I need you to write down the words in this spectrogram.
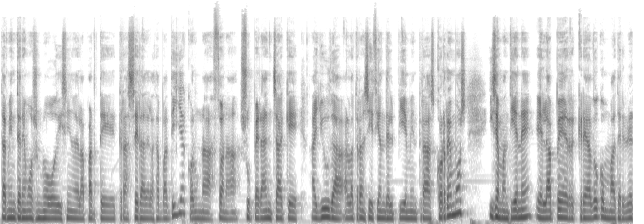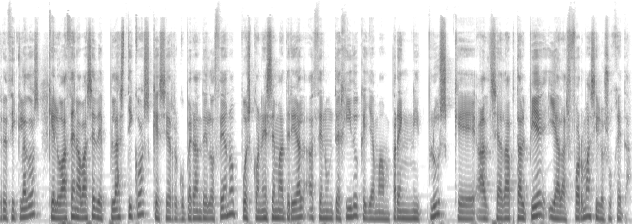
También tenemos un nuevo diseño de la parte trasera de la zapatilla con una zona súper ancha que ayuda a la transición del pie mientras corremos y se mantiene el upper creado con materiales reciclados que lo hacen a base de plásticos que se recuperan del océano, pues con ese material hacen un tejido que llaman Prime Knit Plus, que se adapta al pie y a las formas y lo sujeta.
